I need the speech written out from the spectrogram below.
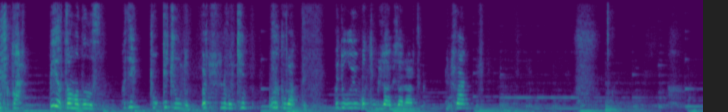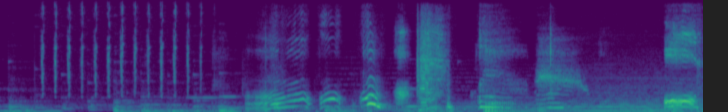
Çocuklar bir yatamadınız. Hadi çok geç oldu. Ört üstünü bakayım. Uyku vakti. Hadi uyuyun bakayım güzel güzel artık. Lütfen. Of!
